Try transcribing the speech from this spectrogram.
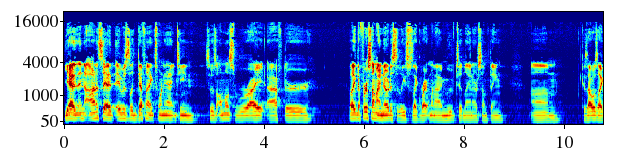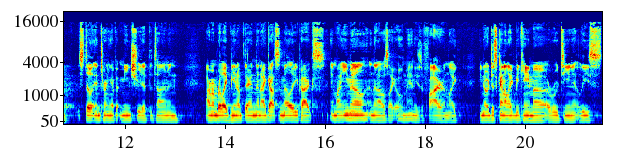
Yeah, and honestly, it was definitely like 2019. So it was almost right after, like the first time I noticed at least was like right when I moved to Atlanta or something. Um, because I was like still interning up at Mean Street at the time, and I remember like being up there, and then I got some melody packs in my email, and then I was like, oh man, these are fire, and like, you know, it just kind of like became a, a routine at least.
